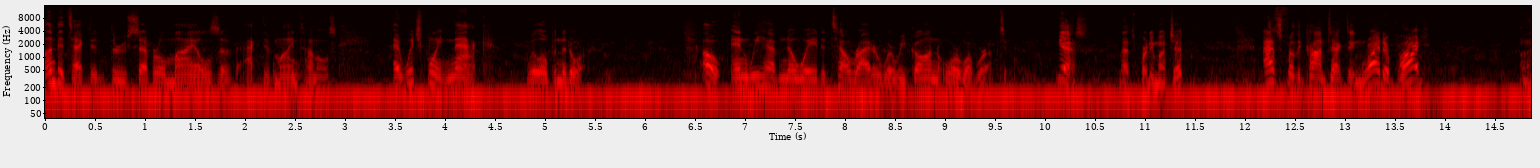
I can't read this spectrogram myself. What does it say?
undetected through several miles of active mine tunnels, at which point Knack will open the door. Oh, and we have no way to tell Ryder where we've gone or what we're up to. Yes, that's pretty much it. As for the contacting Ryder part, have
